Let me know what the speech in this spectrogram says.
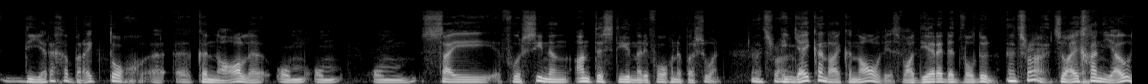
die Here gebruik tog 'n uh, uh, kanale om om om sy voorsiening aan te stuur na die volgende persoon. That's En right. jy kan daai kanaal wees waardeur hy dit wil doen. That's right. So hy gaan jou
